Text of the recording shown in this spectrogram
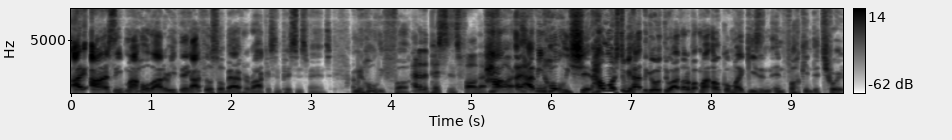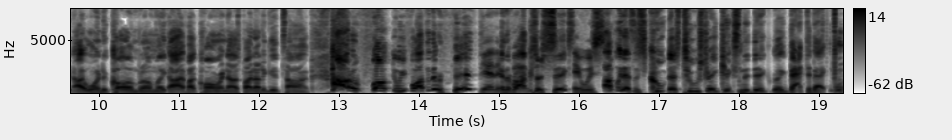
I honestly, my whole lottery thing, I feel so bad for Rockets and Pistons fans. I mean, holy fuck. How did the Pistons fall that How, far? I, I mean, holy shit. How much do we have to go through? I thought about my uncle Mikey's in, in fucking Detroit. I wanted to call him, but I'm like, ah, if I call him right now, it's probably not a good time. How the fuck do we fall? I think they're fifth. Yeah, they're and the five. Rockets are sixth. It was- I think that's just cool. That's two straight kicks in the dick, like back to back. Here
